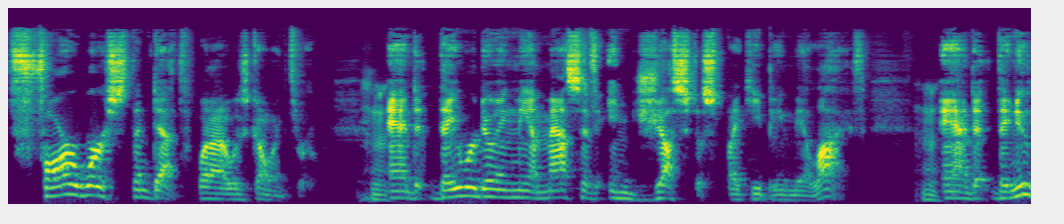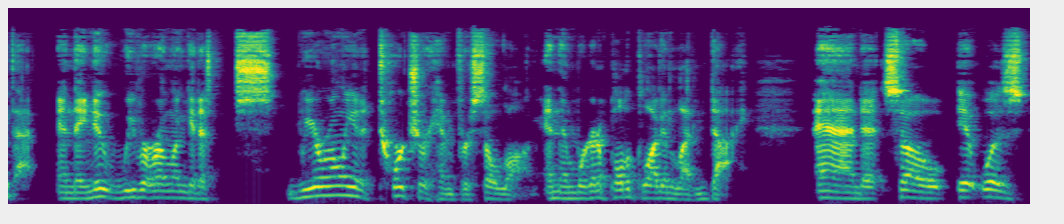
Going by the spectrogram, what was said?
far worse than death what I was going through. Hmm. And they were doing me a massive injustice by keeping me alive. Hmm. And they knew that. And they knew we were only going to we were only going to torture him for so long and then we're going to pull the plug and let him die. And so it was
